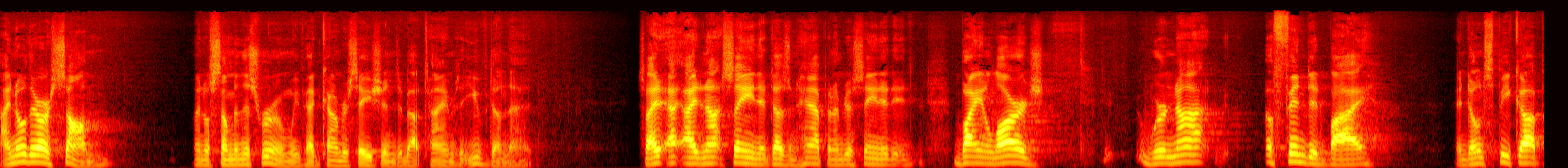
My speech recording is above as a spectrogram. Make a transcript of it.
I know there are some I know some in this room, we've had conversations about times that you've done that. So I, am not saying it doesn't happen. I'm just saying it, it, by and large, we're not offended by and don't speak up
